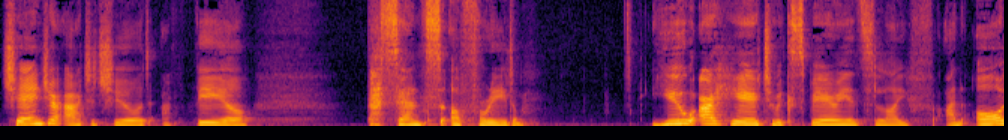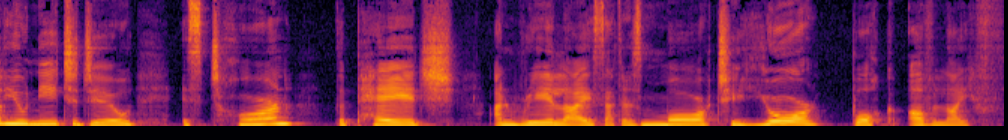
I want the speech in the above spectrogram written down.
change your attitude, and feel that sense of freedom. You are here to experience life, and all you need to do is turn the page and realize that there's more to your book of life.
